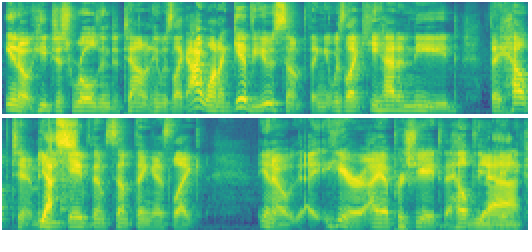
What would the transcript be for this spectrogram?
you know he just rolled into town and he was like i want to give you something it was like he had a need they helped him and Yes. he gave them something as like you know here i appreciate the help that you Yeah. gave me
